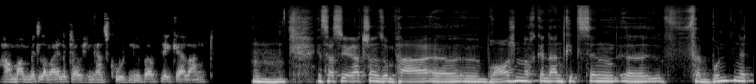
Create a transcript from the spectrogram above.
haben wir mittlerweile, glaube ich, einen ganz guten Überblick erlangt. Mhm. Jetzt hast du ja gerade schon so ein paar äh, Branchen noch genannt. Gibt es denn äh, verbundene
